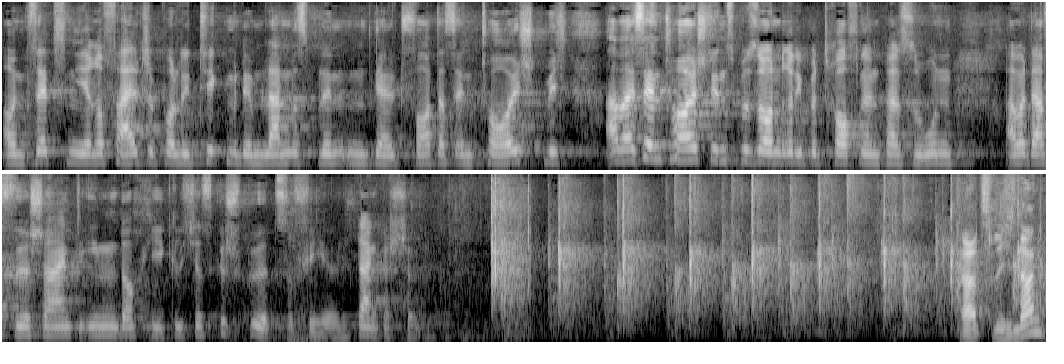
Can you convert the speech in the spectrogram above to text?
und setzen Ihre falsche Politik mit dem Landesblindengeld fort. Das enttäuscht mich. Aber es enttäuscht insbesondere die betroffenen Personen. Aber dafür scheint Ihnen doch jegliches Gespür zu fehlen. Danke schön. Herzlichen Dank.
